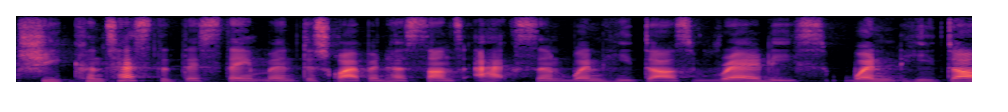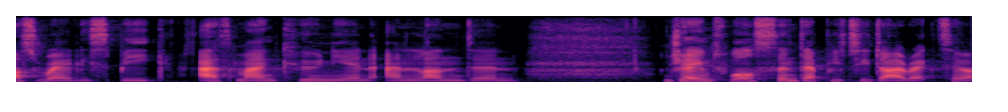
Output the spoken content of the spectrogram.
She contested this statement, describing her son's accent when he does rarely when he does rarely speak as Mancunian and London. James Wilson, Deputy Director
